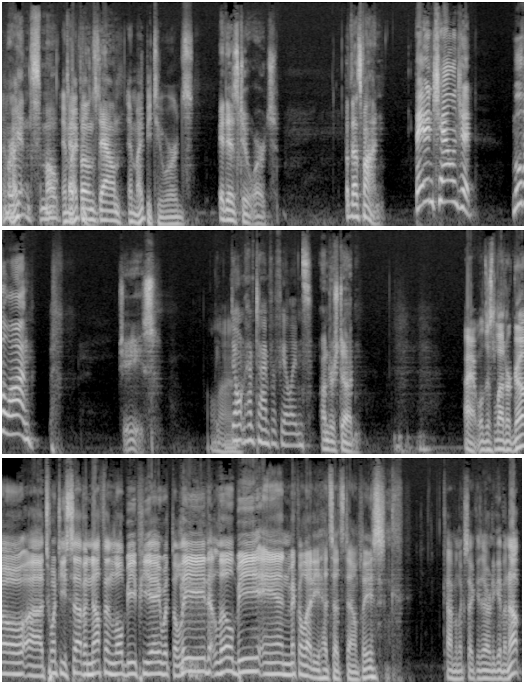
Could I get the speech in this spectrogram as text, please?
it We're might, getting smoked. it might be, Headphones down. it might be two words. It is two words, but that's fine. They didn't challenge it. Move along. Jeez. Hold on. Don't have time for feelings. Understood. All right, we'll just let her go. Uh, 27 nothing. Lil BPA with the lead. Lil B and Micheletti headsets down, please. Common looks like he's already given up.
